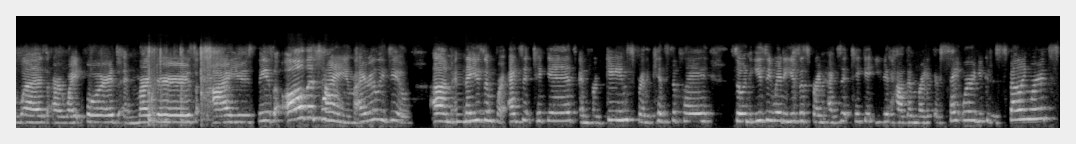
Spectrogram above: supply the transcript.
was our whiteboards and markers. I use these all the time. I really do. Um, and I use them for exit tickets and for games for the kids to play. So an easy way to use this for an exit ticket, you could have them write their sight word. You could do spelling words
